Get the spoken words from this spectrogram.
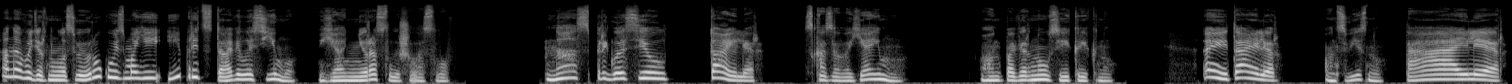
Она выдернула свою руку из моей и представилась ему. Я не расслышала слов. «Нас пригласил Тайлер», — сказала я ему. Он повернулся и крикнул. «Эй, Тайлер!» Он свистнул. «Тайлер!»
